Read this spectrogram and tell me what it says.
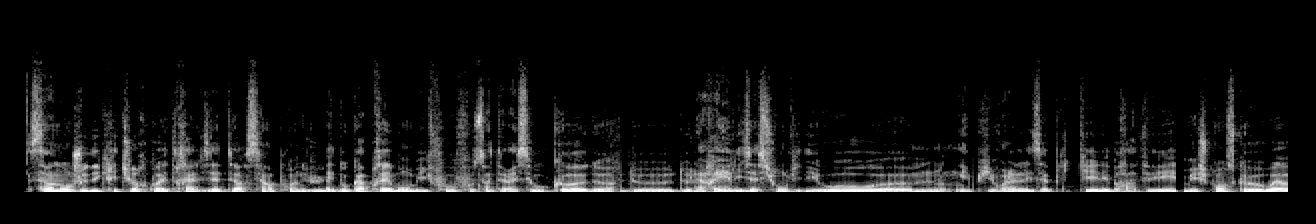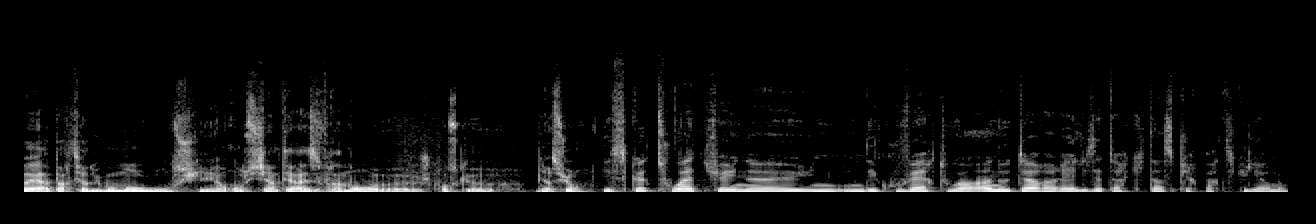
C'est un enjeu d'écriture, quoi. Être réalisateur, c'est un point de vue. Et donc après, bon, ben, il faut, faut s'intéresser au code de, de, la réalisation vidéo, euh, et puis voilà, les appliquer, les braver. Mais je pense que, ouais, ouais, à partir du moment où on s'y, intéresse vraiment, euh, je pense que bien sûr. Est-ce que toi, tu as une, une, découverte ou un, un, auteur, un réalisateur qui t'inspire particulièrement?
